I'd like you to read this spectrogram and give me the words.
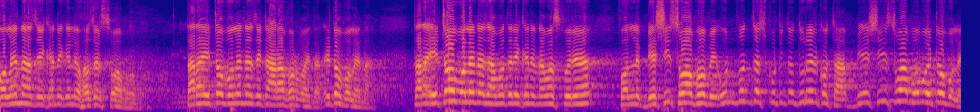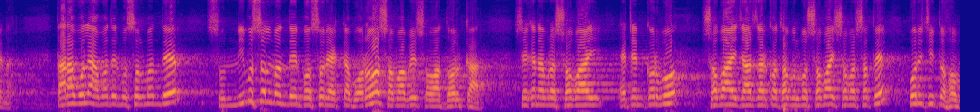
বলে না যে এখানে গেলে হজের সোয়াব হবে। তারা এটাও বলে না যে এটা আরাফার ময়দান, এটাও বলে না। তারা এটাও বলে না যে আমাদের এখানে নামাজ পড়ে পড়লে বেশি সোয়াব হবে। উনপঞ্চাশ কোটি তো দূরের কথা, বেশি সোয়াব হবে এটাও বলে না। তারা বলে আমাদের মুসলমানদের, সুন্নি মুসলমানদের বছরে একটা বড় সমাবেশ হওয়া দরকার। সেখানে আমরা সবাই অ্যাটেন্ড করব, সবাই যার যার কথা বলব, সবাই সবার সাথে পরিচিত হব।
